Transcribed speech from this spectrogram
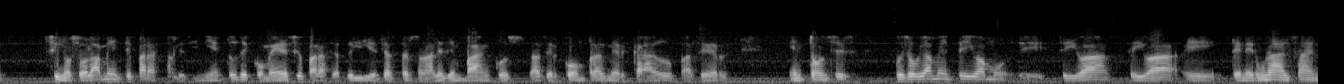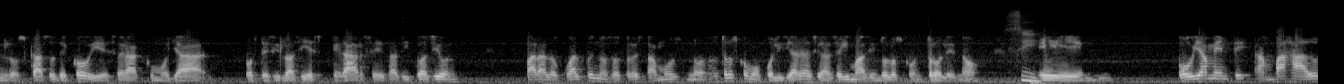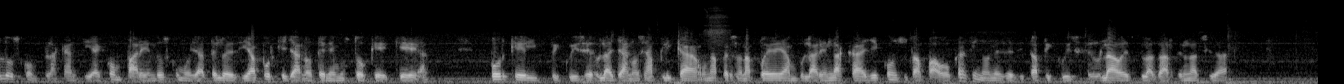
sino solamente para establecimientos de comercio, para hacer diligencias personales en bancos, hacer compras, mercado, hacer entonces pues obviamente íbamos eh, se iba se iba a eh, tener una alza en los casos de COVID, eso era como ya por decirlo así esperarse esa situación para lo cual pues nosotros estamos, nosotros como policía de la ciudad seguimos haciendo los controles, ¿no? Sí. Eh, obviamente han bajado los la cantidad de comparendos, como ya te lo decía, porque ya no tenemos toque de queda, porque el pico y ya no se aplica, una persona puede ambular en la calle con su tapabocas y no necesita pico y cédula o desplazarse en la ciudad.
